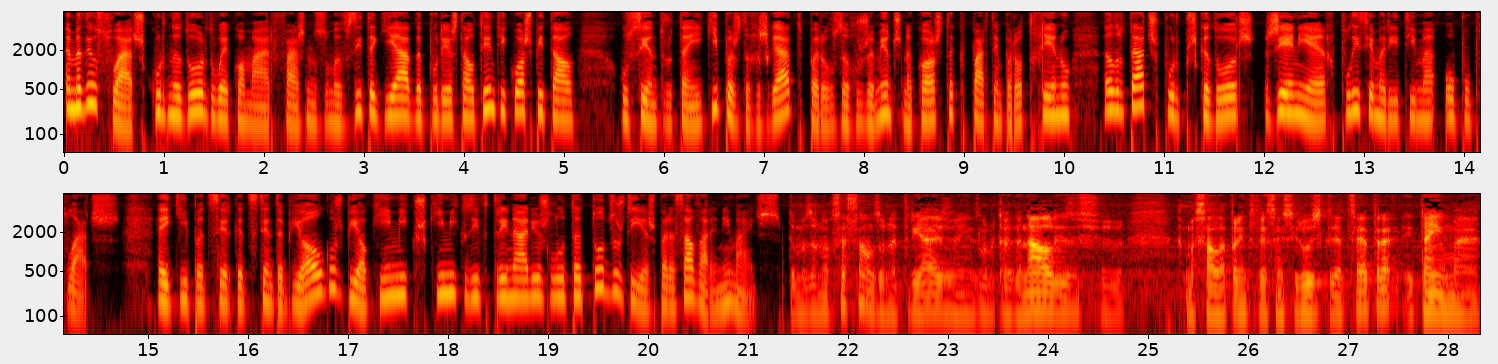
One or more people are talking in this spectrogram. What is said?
Amadeu Soares, coordenador do Ecomar, faz-nos uma visita guiada por este autêntico hospital o centro tem equipas de resgate para os arrojamentos na costa que partem para o terreno, alertados por pescadores, GNR, Polícia Marítima ou populares. A equipa de cerca de 70 biólogos, bioquímicos, químicos e veterinários luta todos os dias para salvar animais. Temos zona de recepção, zona de triagem, laboratório de análises, eh, uma sala para intervenções cirúrgicas, etc. E tem uma,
